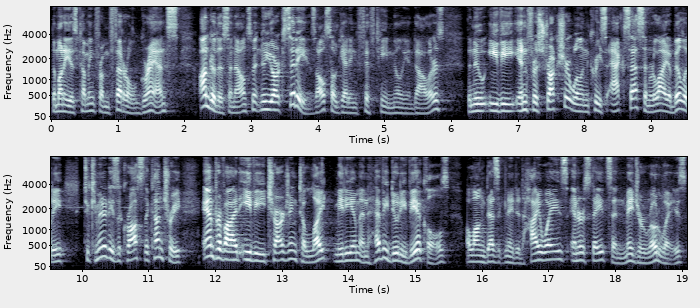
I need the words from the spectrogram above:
The money is coming from federal grants. Under this announcement, New York City is also getting $15 million. The new EV infrastructure will increase access and reliability to communities across the country and provide EV charging to light, medium, and heavy-duty vehicles along designated highways, interstates, and major roadways.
